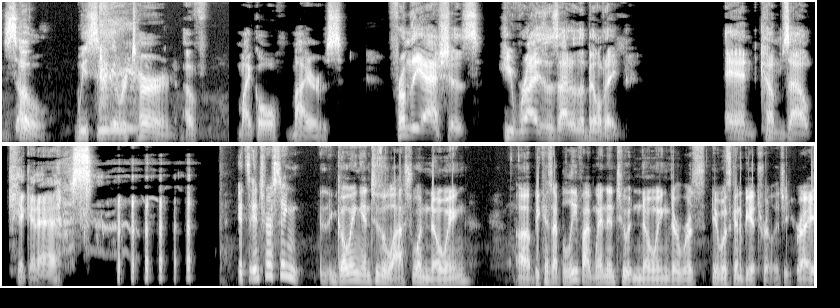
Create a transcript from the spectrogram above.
so oh. we see the return of Michael Myers. From the ashes, he rises out of the building and comes out kicking ass. It's interesting going into the last one knowing uh, because I believe I went into it knowing there was it was going to be a trilogy, right?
